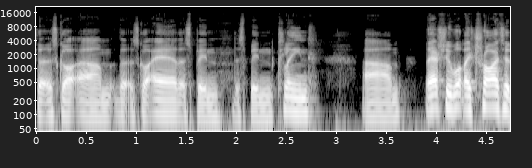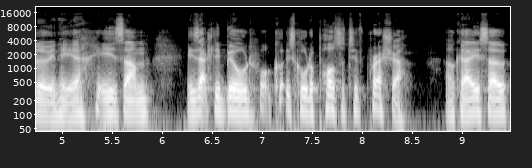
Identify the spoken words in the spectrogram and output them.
that has got um, that has got air that's been that's been cleaned. Um, they actually what they try to do in here is um, is actually build what is called a positive pressure. Okay, so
